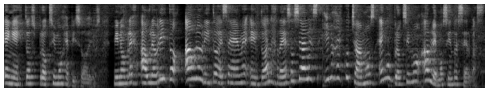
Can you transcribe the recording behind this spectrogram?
en estos próximos episodios. Mi nombre es Aura Brito, Aura Brito SM en todas las redes sociales y nos escuchamos en un próximo Hablemos sin reservas.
